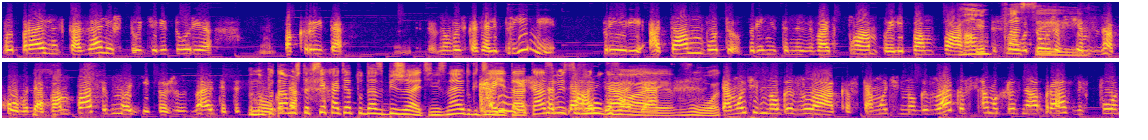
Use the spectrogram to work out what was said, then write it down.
вы правильно сказали, что территория покрыта ну, вы сказали премии, прерии, а там вот принято называть пампы или пампасы. пампасы. Это слово тоже всем знакомо. Да, пампасы многие тоже знают это слово. Ну, потому да. что все хотят туда сбежать и не знают, где Конечно, это. Оказывается, да, в Уругвае. Да, да. Вот. Там очень много злаков. Там очень много злаков, самых разнообразных по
